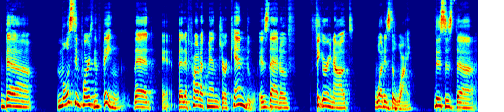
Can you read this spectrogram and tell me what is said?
The most important thing that uh, that a product manager can do is that of figuring out what is the why. This is the,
